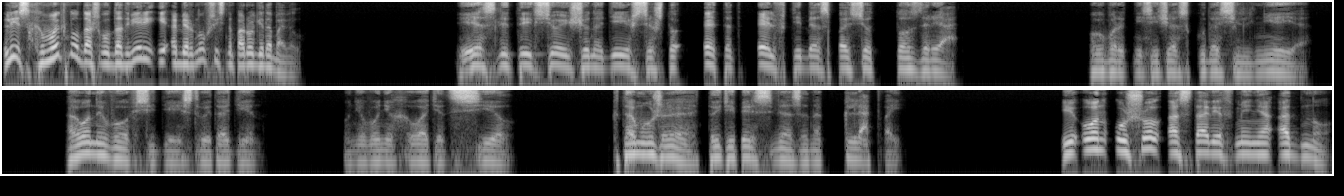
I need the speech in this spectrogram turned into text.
Лис хмыкнул, дошел до двери и, обернувшись на пороге, добавил. «Если ты все еще надеешься, что этот эльф тебя спасет, то зря. Оборотни сейчас куда сильнее, а он и вовсе действует один. У него не хватит сил. К тому же ты теперь связана клятвой». И он ушел, оставив меня одну.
